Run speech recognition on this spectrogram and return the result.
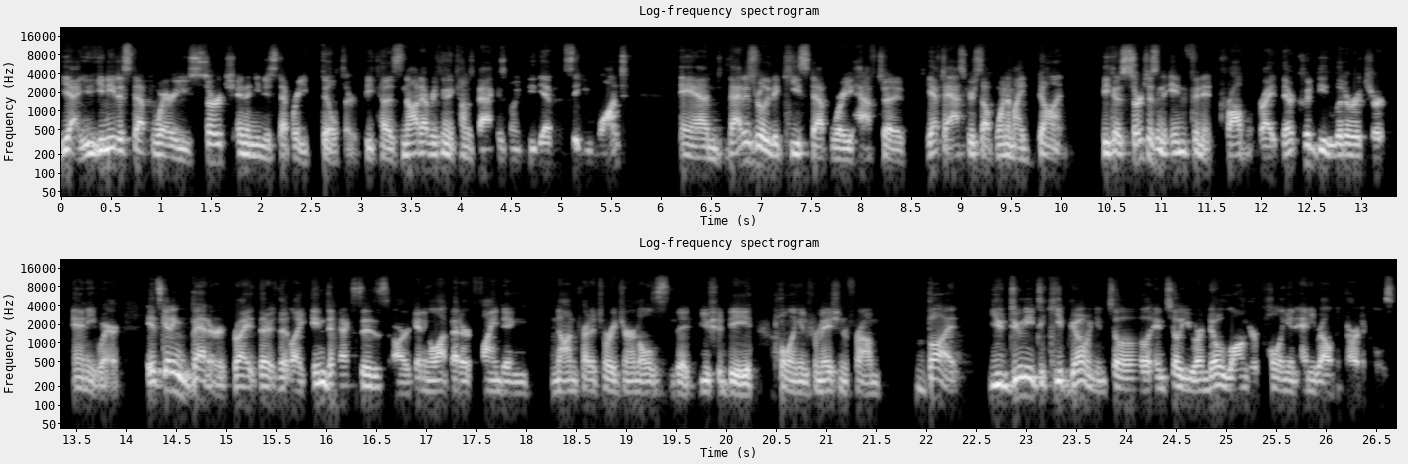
yeah, you, you need a step where you search and then you need a step where you filter because not everything that comes back is going to be the evidence that you want. And that is really the key step where you have to you have to ask yourself, when am I done? Because search is an infinite problem, right? There could be literature anywhere. It's getting better, right? That like indexes are getting a lot better at finding non-predatory journals that you should be pulling information from. But you do need to keep going until until you are no longer pulling in any relevant articles.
